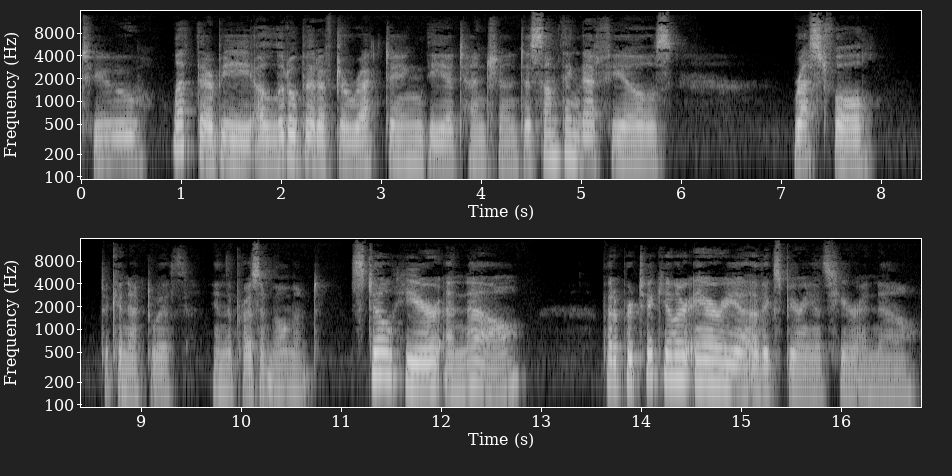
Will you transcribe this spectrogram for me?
to let there be a little bit of directing the attention to something that feels restful to connect with in the present moment. Still here and now, but a particular area of experience here and now.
